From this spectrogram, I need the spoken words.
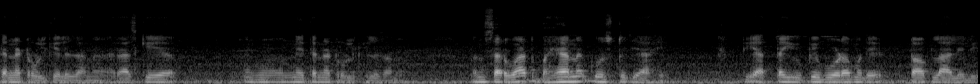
त्यांना ट्रोल केलं जाणं राजकीय नेत्यांना ट्रोल केलं जाणं. पण सर्वात भयानक गोष्ट जी आहे ती आत्ता यू पी बोर्डामध्ये टॉपला आलेली.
